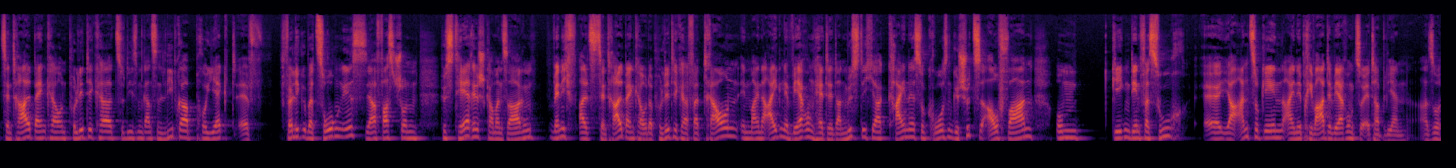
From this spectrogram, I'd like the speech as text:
Zentralbanker und Politiker zu diesem ganzen Libra-Projekt äh, völlig überzogen ist, ja, fast schon hysterisch kann man sagen. Wenn ich als Zentralbanker oder Politiker Vertrauen in meine eigene Währung hätte, dann müsste ich ja keine so großen Geschütze auffahren, um gegen den Versuch äh, ja anzugehen, eine private Währung zu etablieren. Also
